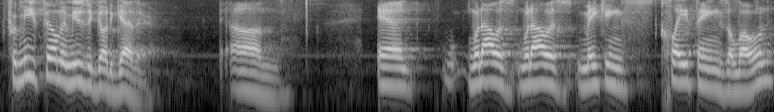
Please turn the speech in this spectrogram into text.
for me, film and music go together. Um, and when I was when I was making clay things alone,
